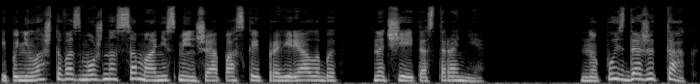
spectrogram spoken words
и поняла, что, возможно, сама не с меньшей опаской проверяла бы на чьей-то стороне. Но пусть даже так,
